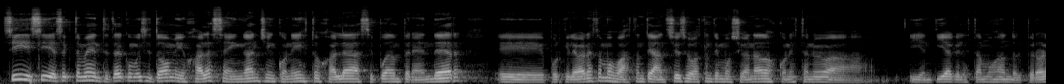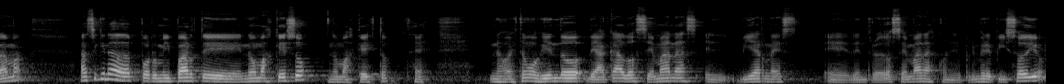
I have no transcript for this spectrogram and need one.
Sí, sí, exactamente, tal como dice Tommy, ojalá se enganchen con esto, ojalá se puedan prender, eh, porque la verdad estamos bastante ansiosos, bastante emocionados con esta nueva identidad que le estamos dando al programa. Así que nada, por mi parte, no más que eso, no más que esto. Nos estamos viendo de acá dos semanas, el viernes eh, dentro de dos semanas con el primer episodio.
